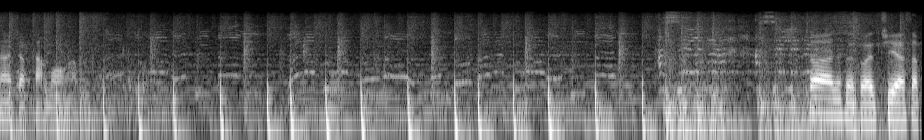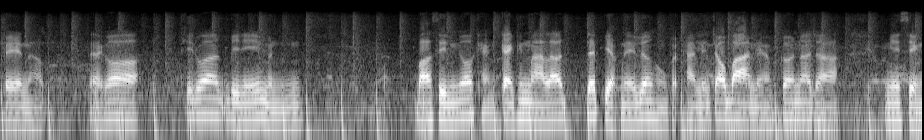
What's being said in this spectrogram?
น่าจับตามองครับก็ในส่วนตัวเชียร์สเปนนะครับ แต่ก็คิดว่าปีนี้เหมือนบราซิลก็แข็งแกร่งขึ้นมาแล้วได้เปรียบในเรื่องของการเป็นเจ้าบ้านนะครับ ก็น่าจะมีเสียง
